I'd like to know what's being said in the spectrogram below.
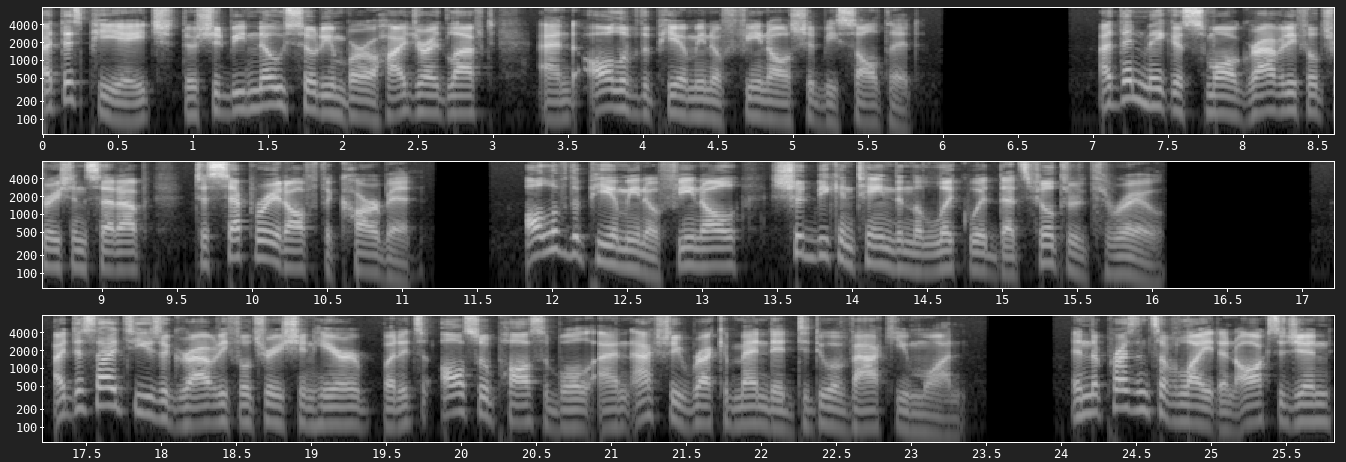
At this pH, there should be no sodium borohydride left, and all of the p-aminophenol should be salted. I'd then make a small gravity filtration setup to separate off the carbon. All of the p-aminophenol should be contained in the liquid that's filtered through. I decide to use a gravity filtration here, but it's also possible and actually recommended to do a vacuum one. In the presence of light and oxygen,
